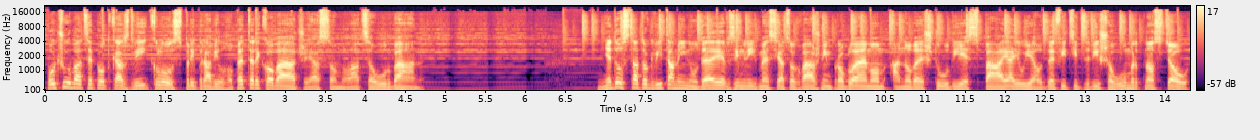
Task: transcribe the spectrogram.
Počúvate podcast Výklus, pripravil ho Peter Kováč, ja som Laco Urbán. Nedostatok vitamínu D je v zimných mesiacoch vážnym problémom a nové štúdie spájajú jeho deficit s vyššou úmrtnosťou.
